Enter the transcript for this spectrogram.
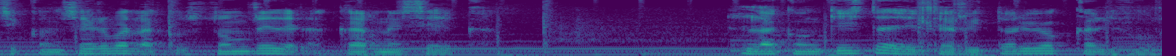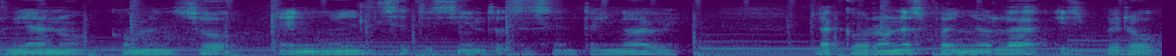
se conserva la costumbre de la carne seca. La conquista del territorio californiano comenzó en 1769. La corona española esperó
